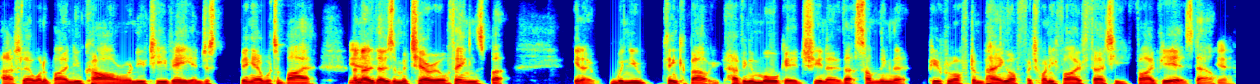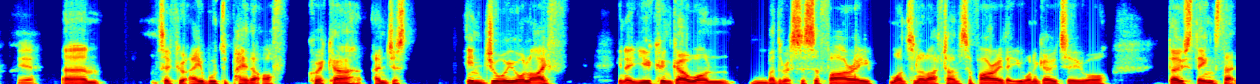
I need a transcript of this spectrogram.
actually, I want to buy a new car or a new TV and just being able to buy it. Yeah. I know those are material things, but, you know, when you think about having a mortgage, you know, that's something that people are often paying off for 25, 35 years now. Yeah. Yeah. Um, so if you're able to pay that off quicker and just enjoy your life, you know, you can go on whether it's a safari, once in a lifetime safari that you want to go to, or those things that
